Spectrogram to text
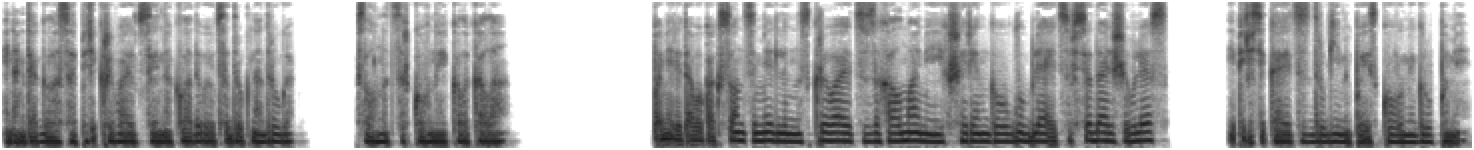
Иногда голоса перекрываются и накладываются друг на друга, словно церковные колокола. По мере того, как солнце медленно скрывается за холмами, их шеренга углубляется все дальше в лес и пересекается с другими поисковыми группами.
